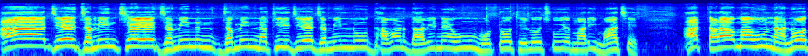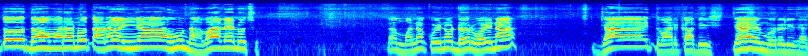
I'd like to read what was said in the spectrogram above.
આ જે જમીન છે, એ જમીન જમીન નથી, જે જમીનનું ધાવણ ધાવીને હું મોટો થયેલો છું, એ મારી માં છે. આ તળાવમાં હું નાનો હતો, દહ વર્ષનો તારે અહીંયા હું નાહવા આવેલો છું. મને કોઈનો ડર હોય ના. જય દ્વારકાધીશ. જય મુરલીધર.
